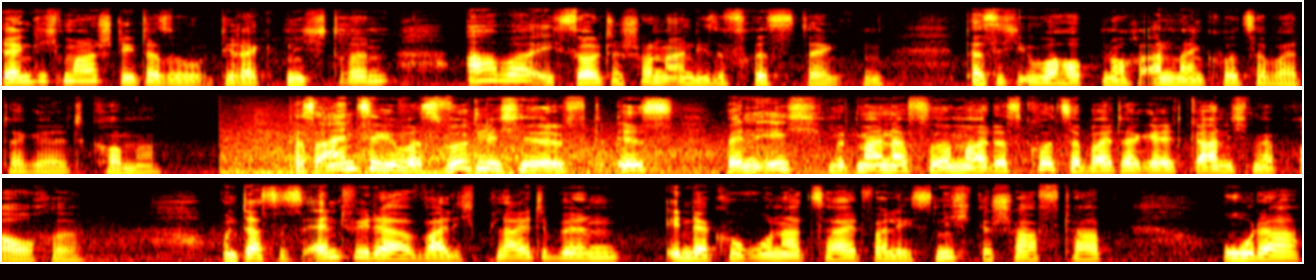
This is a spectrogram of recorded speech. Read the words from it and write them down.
denke ich mal, steht da so direkt nicht drin. Aber ich sollte schon an diese Frist denken, dass ich überhaupt noch an mein Kurzarbeitergeld komme. Das Einzige, was wirklich hilft, ist, wenn ich mit meiner Firma das Kurzarbeitergeld gar nicht mehr brauche. Und das ist entweder, weil ich pleite bin in der Corona-Zeit, weil ich es nicht geschafft habe, oder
